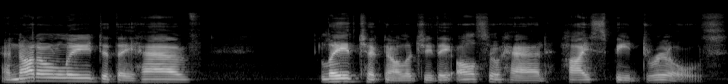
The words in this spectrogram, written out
And not only did they have lathe technology, they also had high-speed drills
